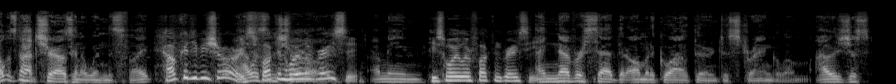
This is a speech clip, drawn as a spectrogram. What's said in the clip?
was not sure I was going to win this fight. How could you be sure? I He's wasn't fucking sure at Royler all. Gracie. I mean, He's Royler fucking Gracie. I never said that oh, I'm going to go out there and just strangle him. I was just,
